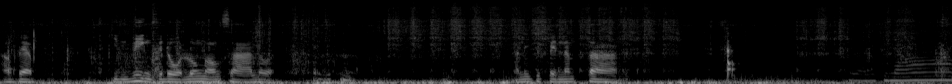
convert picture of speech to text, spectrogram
เอาแบบกินวิ่งกระโดดลงหน้องสาโหลด อันนี้จะเป็นน้ำตาลพี่น้อง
